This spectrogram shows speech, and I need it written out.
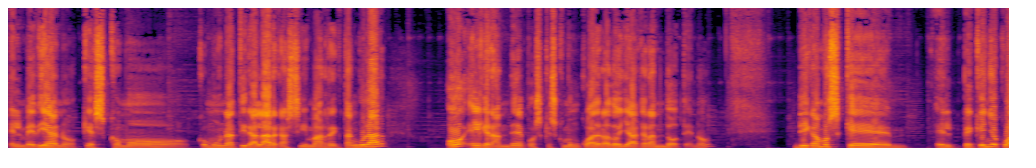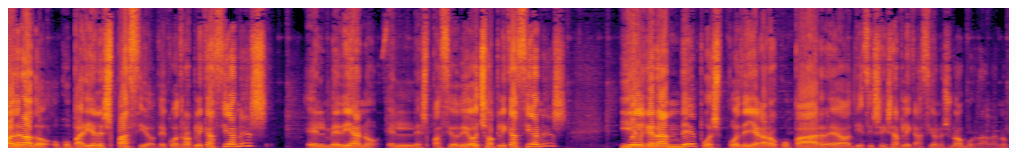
el mediano, que es como, como una tira larga así más rectangular, o el grande, pues que es como un cuadrado ya grandote, ¿no? Digamos que el pequeño cuadrado ocuparía el espacio de cuatro aplicaciones, el mediano el espacio de ocho aplicaciones y el grande pues puede llegar a ocupar 16 eh, aplicaciones, una burrada, ¿no?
